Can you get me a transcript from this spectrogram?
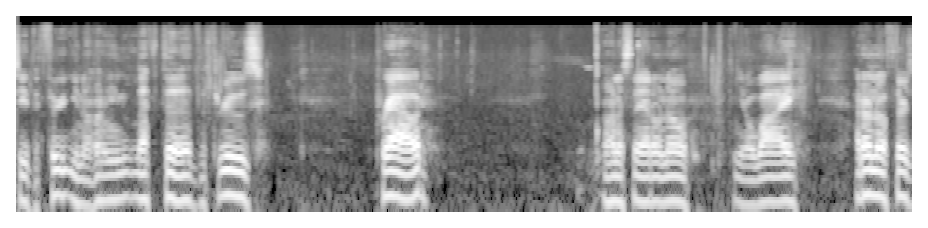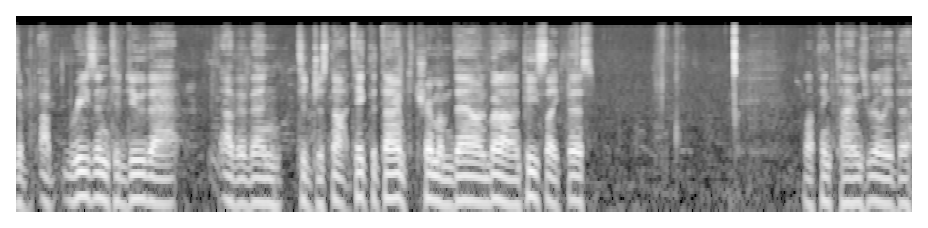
see the through, you know, he left the, the throughs proud. Honestly, I don't know, you know, why. I don't know if there's a, a reason to do that other than to just not take the time to trim them down. But on a piece like this, I don't think time's really the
